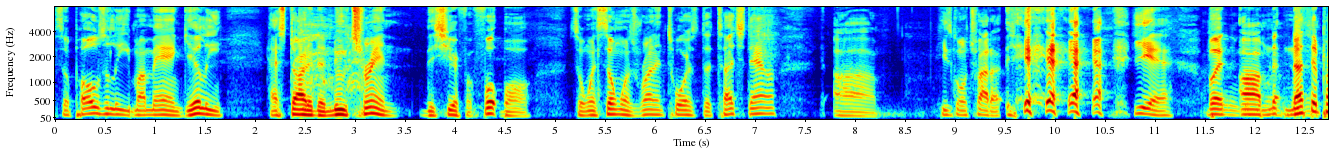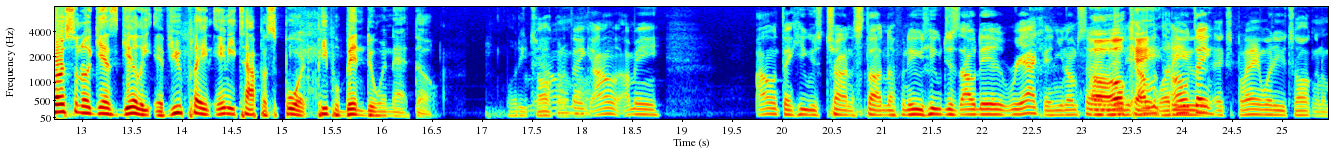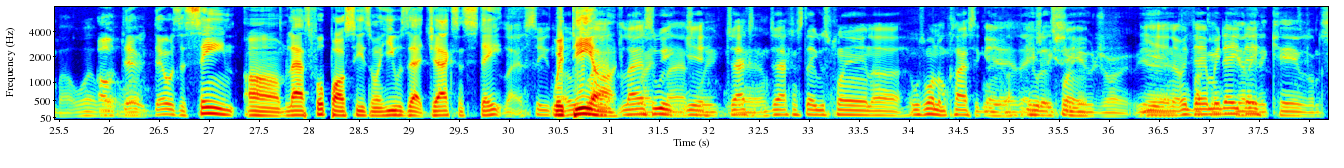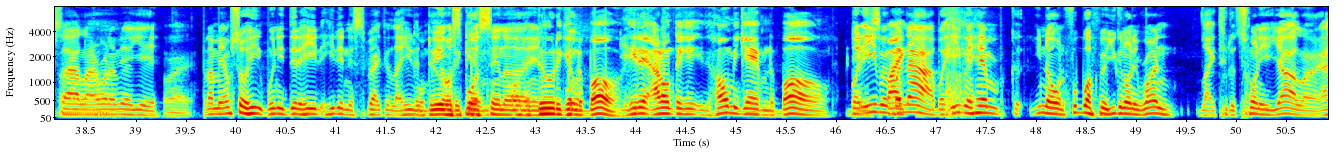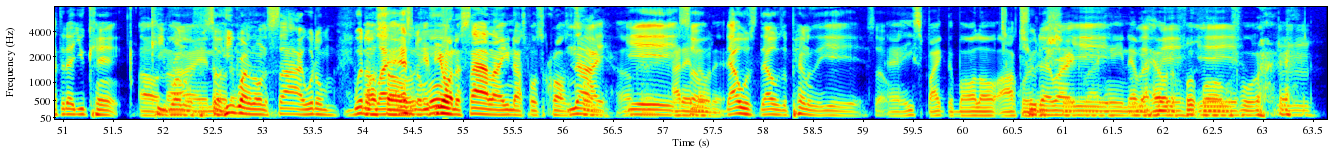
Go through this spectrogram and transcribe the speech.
supposedly, my man Gillie has started a new trend this year for football. So when someone's running towards the touchdown, uh, he's gonna try to, yeah. But um, n- nothing personal against Gillie. If you played any type of sport, people been doing that though. What are you I talking don't about? think I don't. I mean, I don't think he was trying to start nothing. He was, he was just out there reacting. You know what I'm saying? Oh, okay. I don't, what I do don't you think. explain? What are you talking about? What? Oh, what, there, what? there was a scene um, last football season when he was at Jackson State Last season with Deion. last, last Right, week, last yeah. week, Jackson yeah. Jackson State was playing. Uh, it was one of them classic games. Yeah, I the forget who they was playing. HBCU joint. Yeah, Yeah, and I mean, they- I mean, they- they- the kid was on the Sideline running there, yeah. Right. But I mean, I'm sure he when he did it, he he didn't expect it. Like he was gonna be on SportsCenter. oh, the and dude to give him the ball. He didn't. I don't think homie gave him the ball. But even but nah, but even him, you know, in the football field, you can only run like to the twenty yard line. After that, you can't Oh, keep nah, running. So he that. running on the side with him, with him Oh, like so asking if you're on. the sideline, you're not supposed to cross the Nah, 20. Okay. yeah. I didn't so know that. That was that was a penalty. Yeah. So And he spiked the ball all awkward. True and that, right, shit. Like, yeah. he ain't never held a football yeah. before. Mhm.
